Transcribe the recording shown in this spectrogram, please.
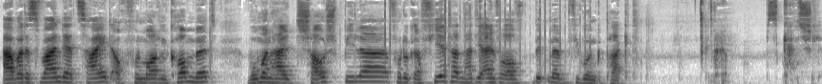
aber das war in der Zeit auch von Mortal Kombat, wo man halt Schauspieler fotografiert hat und hat die einfach auf Bitmap-Figuren gepackt. Das ist ganz schlimm.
